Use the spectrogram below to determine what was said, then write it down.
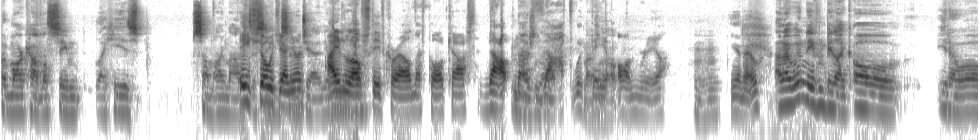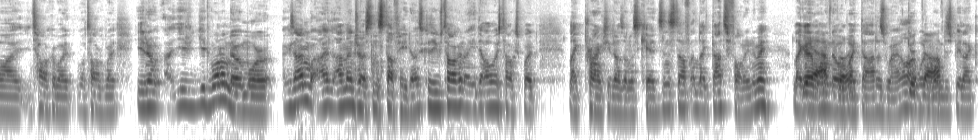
but Mark Hamill seemed like he is somehow managed He's to so genuine. so genuine. I you know? love Steve Carell in this podcast. That Imagine that, that. would Imagine be that. unreal. Mhm. You know. And I wouldn't even be like, oh, you know, oh, I talk about, we'll talk about, you know, uh, you, you'd want to know more because I'm I, I'm interested in stuff he does because he was talking, he always talks about like pranks he does on his kids and stuff, and like that's funny to me. Like I Yeah, want to know about that as well. I wouldn't want to just be like,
